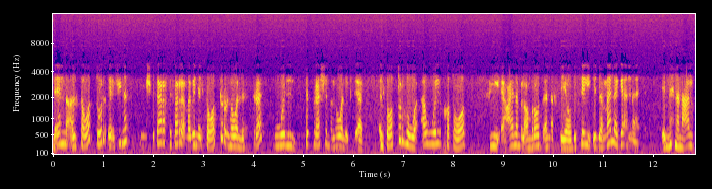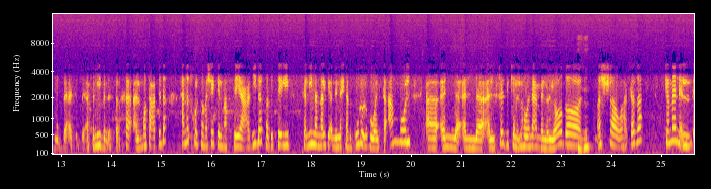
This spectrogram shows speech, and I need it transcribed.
لأن التوتر آه، في ناس مش بتعرف تفرق ما بين التوتر اللي هو ال stress وال depression اللي هو الاكتئاب. التوتر هو أول خطوات في عالم الأمراض النفسية وبالتالي إذا ما لجأنا إن إحنا نعالجه بأساليب الاسترخاء المتعددة هندخل في مشاكل نفسية عديدة فبالتالي خلينا نلجأ للي إحنا بنقوله اللي هو التأمل آه ال physical اللي هو نعمل رياضة نتمشى وهكذا. كمان ال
